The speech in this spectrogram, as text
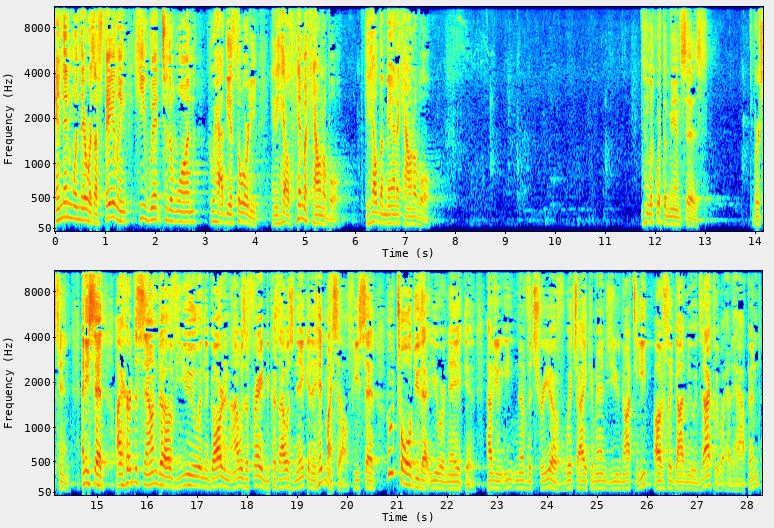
And then when there was a failing, he went to the one who had the authority and he held him accountable. He held the man accountable. And look what the man says. Verse 10. And he said, I heard the sound of you in the garden. I was afraid because I was naked and hid myself. He said, Who told you that you were naked? Have you eaten of the tree of which I commanded you not to eat? Obviously, God knew exactly what had happened.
